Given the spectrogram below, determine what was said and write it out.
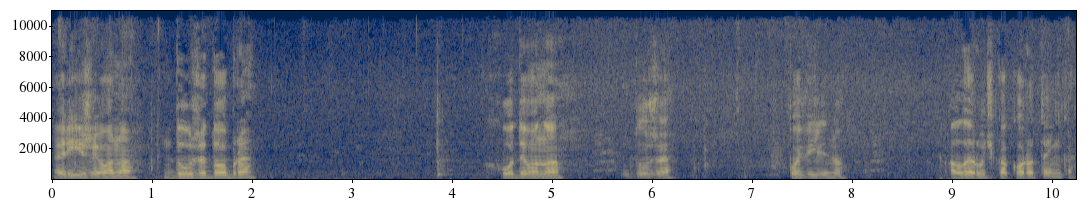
Ріже вона дуже добре. Ходить вона дуже повільно, але ручка коротенька.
